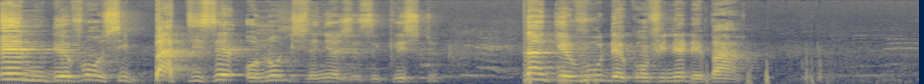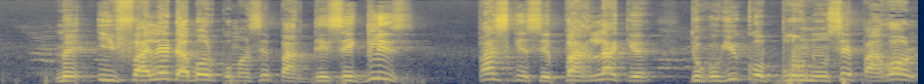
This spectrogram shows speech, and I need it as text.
et nous devons aussi baptiser au nom du Seigneur Jésus-Christ. Tant que vous déconfinez des bars. Mais il fallait d'abord commencer par des églises. Parce que c'est par là que peux prononcer parole.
